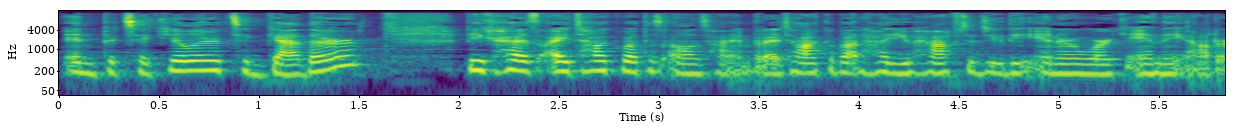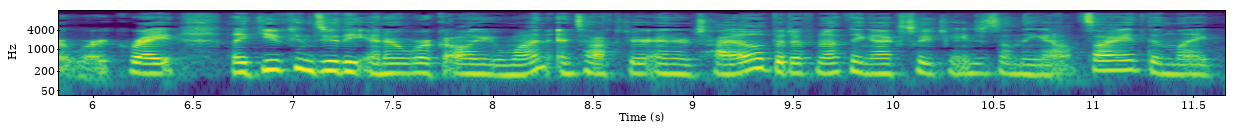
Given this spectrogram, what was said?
in particular together because I talk about this all the time, but I talk about how you have to do the inner work and the outer work, right? Like you can do the inner work all you want and talk to your inner child, but if nothing actually changes on the outside, then like,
